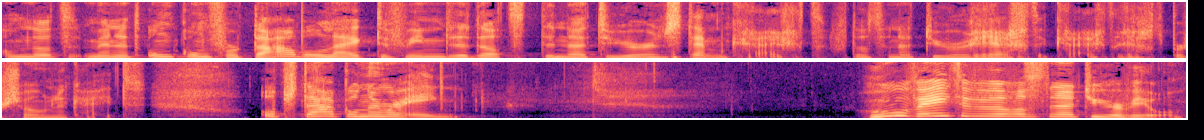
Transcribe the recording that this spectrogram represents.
omdat men het oncomfortabel lijkt te vinden dat de natuur een stem krijgt. Of dat de natuur rechten krijgt, rechtspersoonlijkheid. Obstakel nummer één. Hoe weten we wat de natuur wil?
